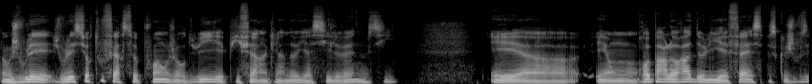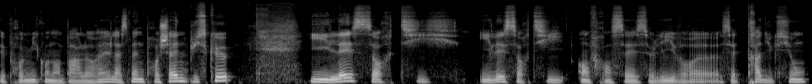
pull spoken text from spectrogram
Donc je voulais, surtout faire ce point aujourd'hui et puis faire un clin d'œil à Sylvain aussi. Et, euh, on reparlera de l'IFS parce que je vous ai promis qu'on en parlerait la semaine prochaine puisque il est sorti. Il est sorti en français ce livre, euh, cette traduction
